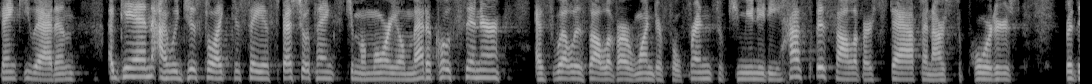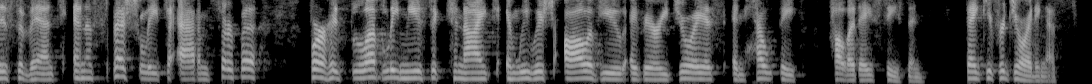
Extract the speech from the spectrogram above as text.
Thank you, Adam. Again, I would just like to say a special thanks to Memorial Medical Center, as well as all of our wonderful friends of Community Hospice, all of our staff and our supporters for this event, and especially to Adam Serpa for his lovely music tonight. And we wish all of you a very joyous and healthy holiday season. Thank you for joining us.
